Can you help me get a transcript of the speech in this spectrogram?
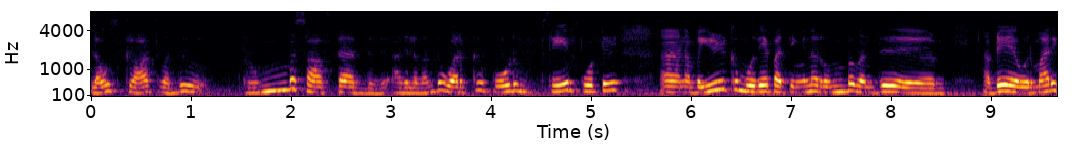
ப்ளவுஸ் கிளாத் வந்து ரொம்ப சாஃப்டாக இருந்தது. அதில் வந்து ஒர்க்கு போடும் ஃப்ரேம் போட்டு நம்ம இழுக்கும் போதே பார்த்திங்கன்னா ரொம்ப வந்து அப்படியே ஒரு மாதிரி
